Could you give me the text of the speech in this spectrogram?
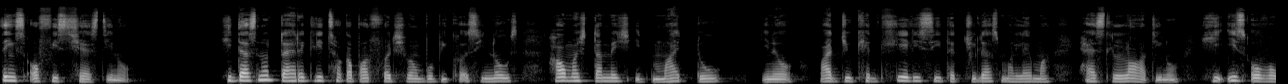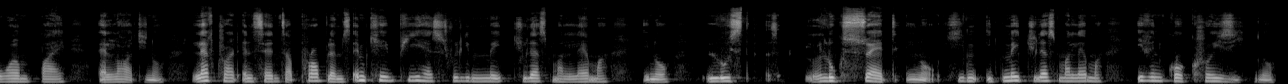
things off his chest you know he does not directly talk about Floyd Shivambu because he knows how much damage it might do, you know. But you can clearly see that Julius Malema has a lot, you know. He is overwhelmed by a lot, you know. Left, right, and center problems. MKP has really made Julius Malema, you know, lose look sweat, you know. He it made Julius Malema even go crazy, you know.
